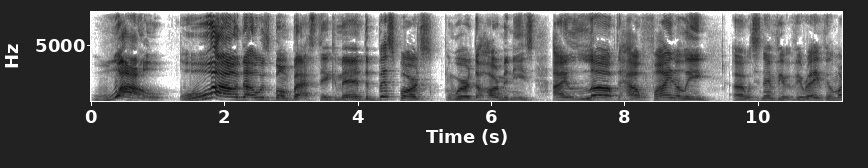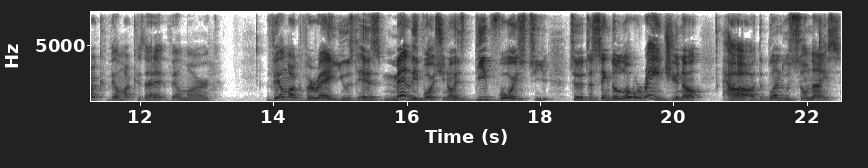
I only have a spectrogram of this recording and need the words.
Wow! Wow, that was bombastic, man. The best parts were the harmonies. I loved how finally, uh, what's his name? Viray? Vilmark? Vilmark? Is that it? Vilmark? Vilmark Viray used his manly voice, you know, his deep voice to, to, to sing the lower range, you know? Ah, the blend was so nice.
